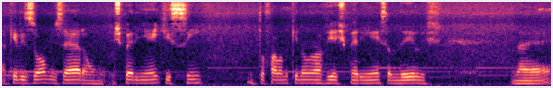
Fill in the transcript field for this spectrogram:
aqueles homens eram experientes sim, não estou falando que não havia experiência deles né?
